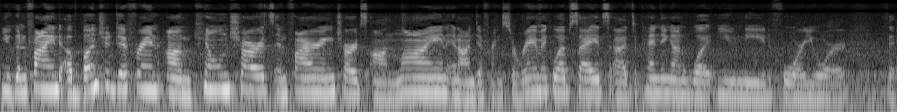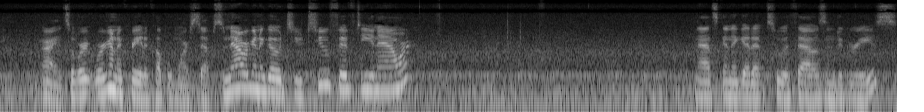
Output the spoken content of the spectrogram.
You can find a bunch of different um, kiln charts and firing charts online and on different ceramic websites, uh, depending on what you need for your thing. All right, so we're, we're gonna create a couple more steps. So now we're gonna go to 250 an hour. That's gonna get up to a thousand degrees.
